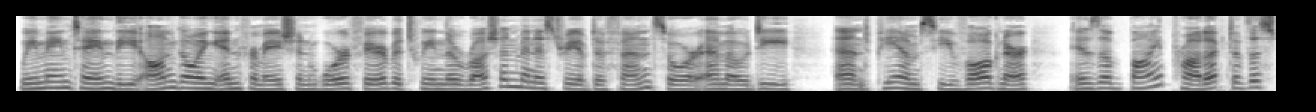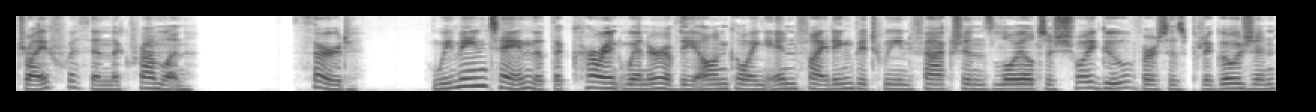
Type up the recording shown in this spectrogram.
we maintain the ongoing information warfare between the Russian Ministry of Defense or MOD and PMC Wagner is a byproduct of the strife within the Kremlin. Third, we maintain that the current winner of the ongoing infighting between factions loyal to Shoigu versus Prigozhin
